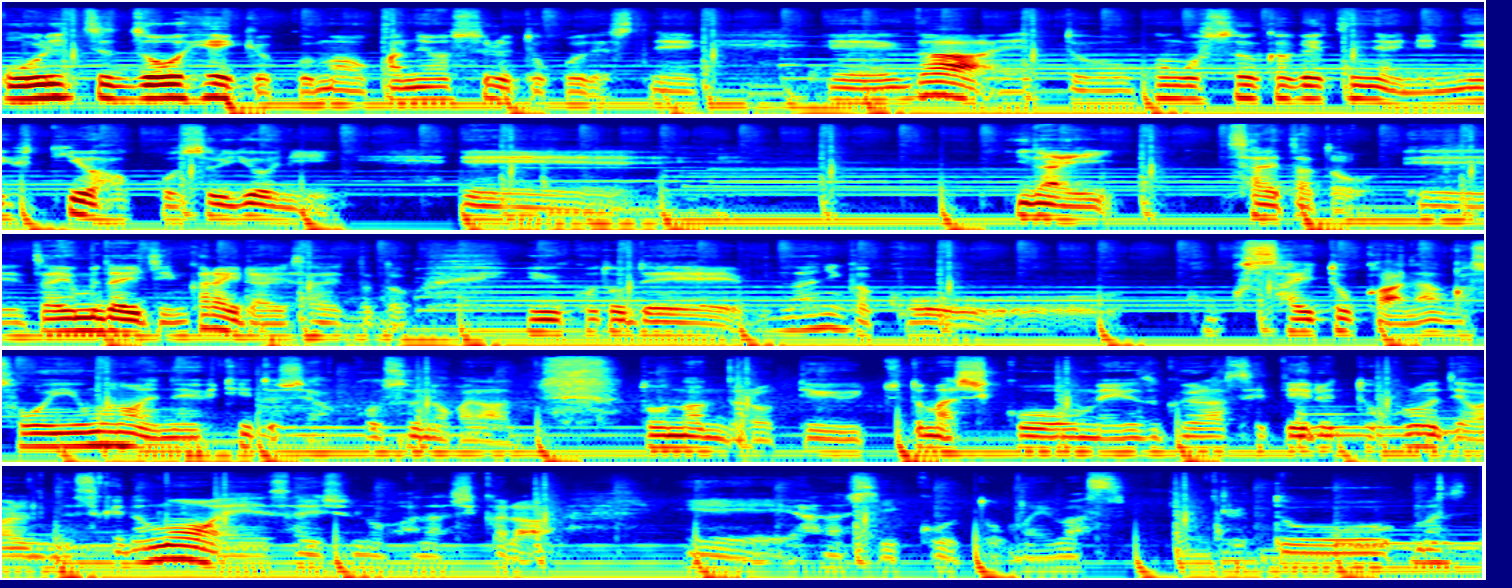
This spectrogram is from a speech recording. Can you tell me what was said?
王立造幣局、まあ、お金をするところですね、えー、が、えっと、今後数ヶ月以内に NFT を発行するように、えー、依頼されたと、えー、財務大臣から依頼されたと。いうことで、何かこう、国債とか、なんかそういうものを NFT として発行するのかな、どうなんだろうっていう、ちょっとまあ思考を巡らせているところではあるんですけども、えー、最初のお話から、えー、話していこうと思います。えっと、まず、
